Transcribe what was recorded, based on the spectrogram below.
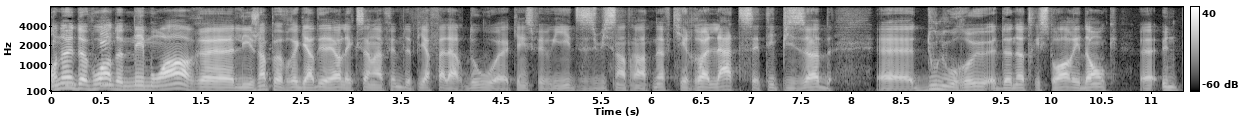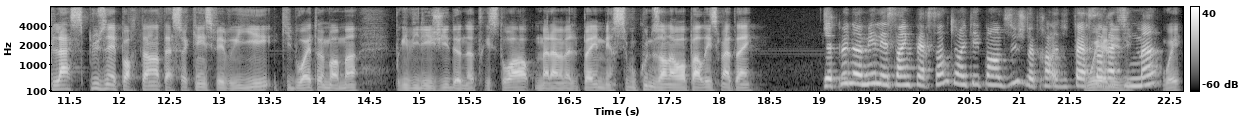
on, a, un devoir de mémoire. Euh, les gens peuvent regarder d'ailleurs l'excellent film de Pierre Falardeau, 15 euh, février 1839, qui relate cet épisode euh, douloureux de notre histoire et donc une place plus importante à ce 15 février qui doit être un moment privilégié de notre histoire. Madame Alpin, merci beaucoup de nous en avoir parlé ce matin. Je peux nommer les cinq personnes qui ont été pendues. Je vais prendre, faire ça rapidement. Oui.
